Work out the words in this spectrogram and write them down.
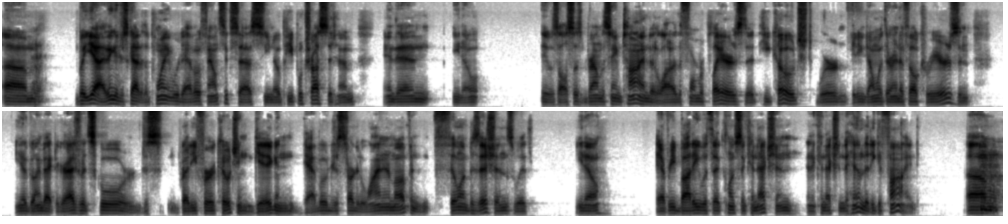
Um, Mhm. but yeah, I think it just got to the point where Dabo found success. You know, people trusted him, and then you know, it was also around the same time that a lot of the former players that he coached were getting done with their NFL careers and you know going back to graduate school or just ready for a coaching gig. And Dabo just started lining them up and filling positions with you know everybody with a Clemson connection and a connection to him that he could find. Um, Mhm.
